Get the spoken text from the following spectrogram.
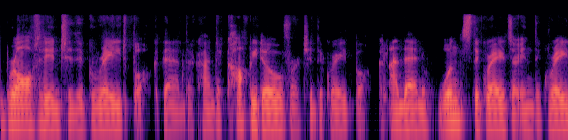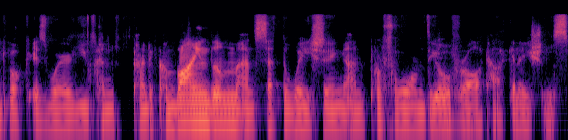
brought into the grade book then. They're kind of copied over to the grade book. And then once the grades are in the grade book is where you can kind of combine them and set the weighting and perform the overall calculations.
